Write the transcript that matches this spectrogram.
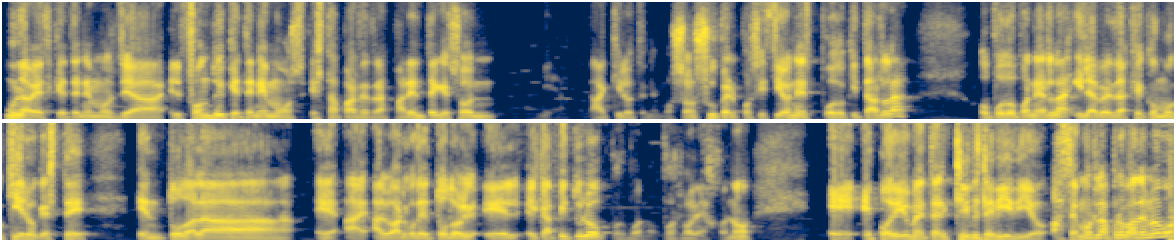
Una vez que tenemos ya el fondo y que tenemos esta parte transparente, que son, mira, aquí lo tenemos, son superposiciones, puedo quitarla o puedo ponerla y la verdad es que como quiero que esté en toda la, eh, a, lo largo de todo el, capítulo, pues bueno, pues lo dejo, ¿no? Eh, he podido meter clips de vídeo. ¿Hacemos la prueba de nuevo?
